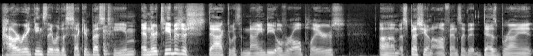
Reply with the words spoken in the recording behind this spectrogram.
power rankings, they were the second best team, and their team is just stacked with 90 overall players, um, especially on offense, like that Dez Bryant,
